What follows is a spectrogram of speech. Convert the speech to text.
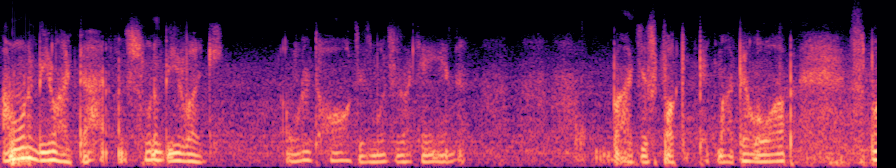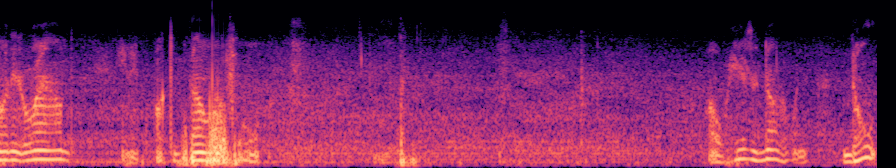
I don't want to be like that. I just want to be like, I want to talk as much as I can. But I just fucking picked my pillow up, spun it around, and it fucking fell on the floor. Oh, here's another one. Don't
